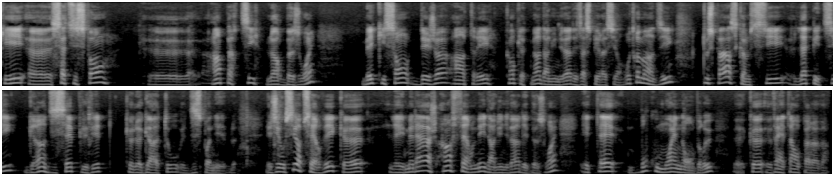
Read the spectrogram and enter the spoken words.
qui euh, satisfont euh, en partie leurs besoins, mais qui sont déjà entrés complètement dans l'univers des aspirations. Autrement dit, tout se passe comme si l'appétit grandissait plus vite que le gâteau disponible. Et j'ai aussi observé que les ménages enfermés dans l'univers des besoins étaient beaucoup moins nombreux euh, que 20 ans auparavant.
